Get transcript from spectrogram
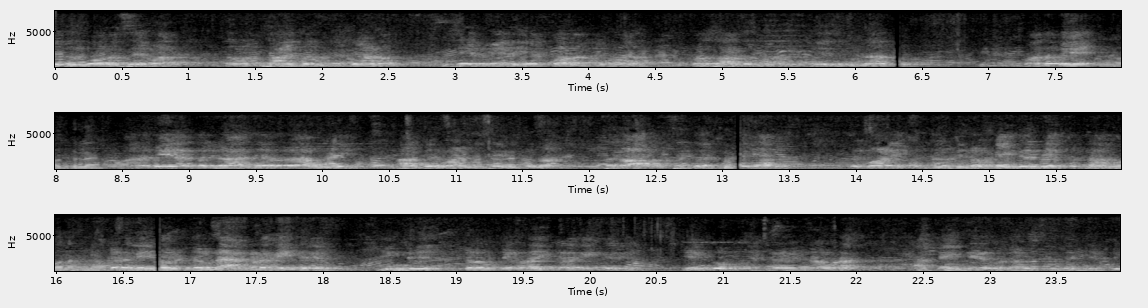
ఎదుర్కోవడ సేవ తర్వాత సాయంత్రం కళ్యాణం. విశేషమైన ఏర్పాట్లు మన శాసనం చేసి ఉన్నారు. మనమే మనమే అంతగా దేవుడుగా ఉంది ఆ పెరుమాళని సేవిస్తున్నాం. సదా పెరుమాళ యొక్క పూజలో కైంకర్యం చేస్తున్నాం ఇక్కడ ఉంటే కూడా అక్కడ కైంకర్యం. ఇందు ఇక్కడ ఉంటే కూడా ఇక్కడ కైంకర్యం. ఎంకు ఎక్కడ వెళ్ళినా కూడా ఆ కైంకర్యం నడుస్తుందని చెప్పి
